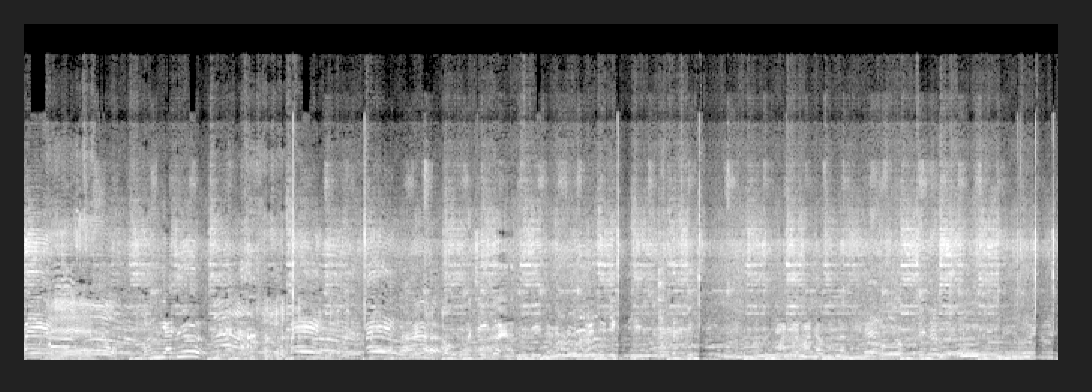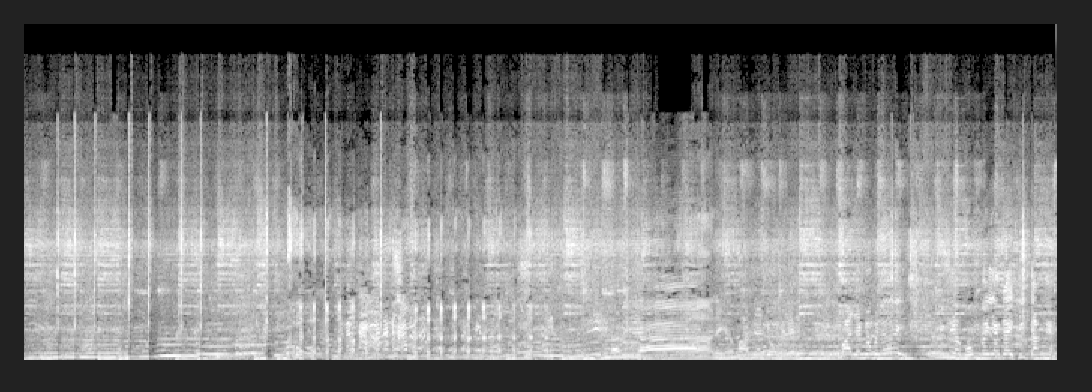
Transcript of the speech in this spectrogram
เป้งเอ๊ะมึงอย่าดื้อเป้ อ่านี่ครับปาดอย่าโยงไปเลยปาดอย่าโยงไปเลย เสื้อผมก็อยากได้ขี้จังเนี่ย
